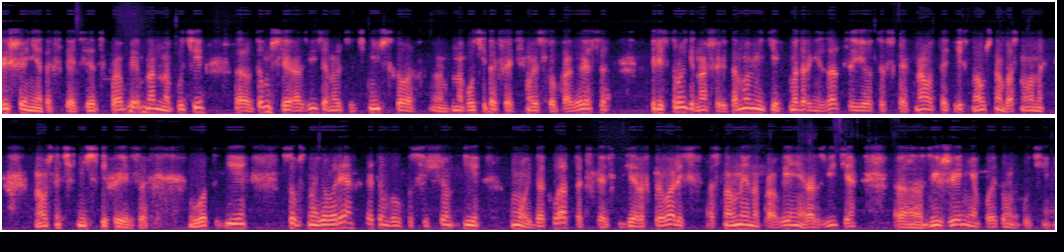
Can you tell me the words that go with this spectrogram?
решения, так сказать, этих проблем надо на пути, в том числе развития научно-технического, на пути, так сказать, технологического прогресса, перестройки нашей экономики, модернизации ее, так сказать, на вот таких научно обоснованных, научно-технических рельсах. Вот. И, собственно говоря, этому был посвящен и мой доклад, так сказать, где раскрывались основные направления развития э, движения по этому пути.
